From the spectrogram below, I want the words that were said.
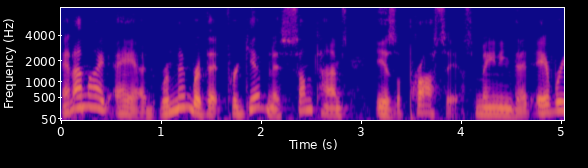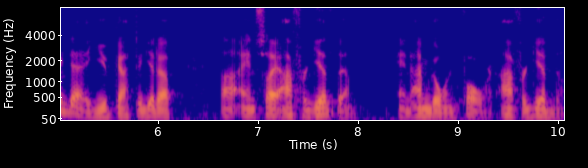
And I might add, remember that forgiveness sometimes is a process, meaning that every day you've got to get up uh, and say, I forgive them and I'm going forward. I forgive them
